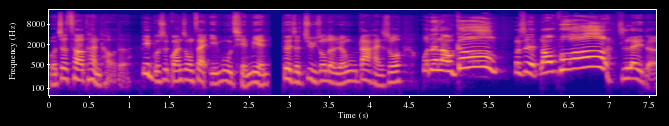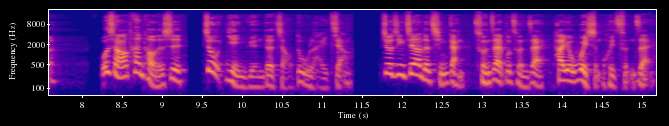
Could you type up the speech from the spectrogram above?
我这次要探讨的，并不是观众在荧幕前面对着剧中的人物大喊说“我的老公”或是“老婆”之类的。我想要探讨的是，就演员的角度来讲，究竟这样的情感存在不存在？它又为什么会存在？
